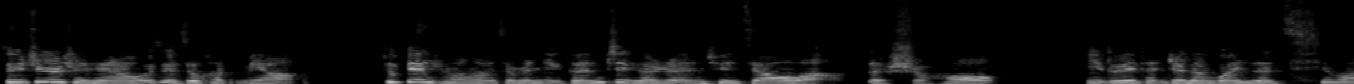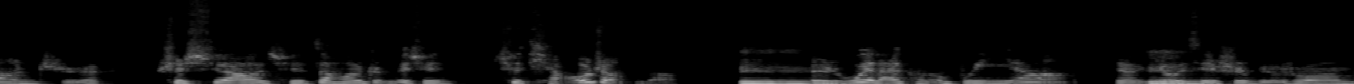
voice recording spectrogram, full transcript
对这个事情上，我觉得就很妙，就变成了就是你跟这个人去交往的时候，你对他这段关系的期望值是需要去做好准备去去调整的。嗯，就是未来可能不一样，就尤其是比如说，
